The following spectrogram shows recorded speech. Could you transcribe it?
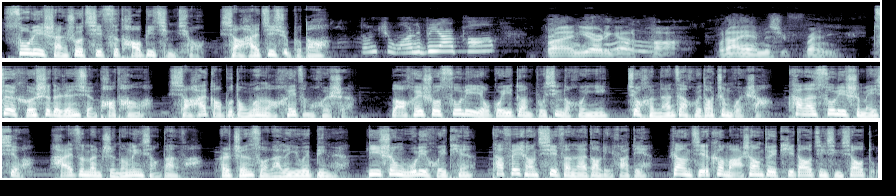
苏丽闪烁其词，逃避请求。小孩继续补刀：“Don't you want to be our pa? Brian, you already got a pa. What I am is your friend.” 最合适的人选泡汤了。小孩搞不懂，问老黑怎么回事。老黑说：“苏丽有过一段不幸的婚姻，就很难再回到正轨上。看来苏丽是没戏了。孩子们只能另想办法。”而诊所来了一位病人，医生无力回天，他非常气愤，来到理发店，让杰克马上对剃刀进行消毒。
